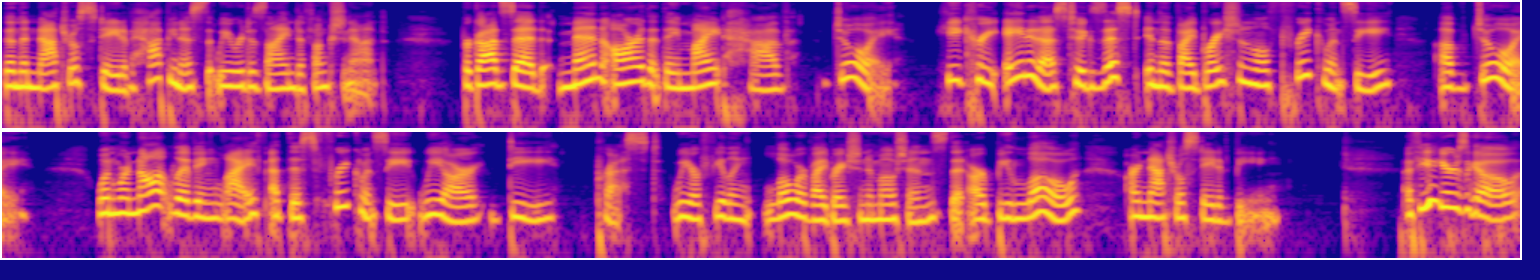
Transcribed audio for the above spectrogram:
than the natural state of happiness that we were designed to function at. For God said, Men are that they might have joy. He created us to exist in the vibrational frequency of joy. When we're not living life at this frequency, we are depressed. We are feeling lower vibration emotions that are below our natural state of being. A few years ago,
